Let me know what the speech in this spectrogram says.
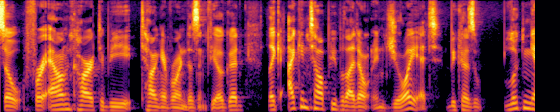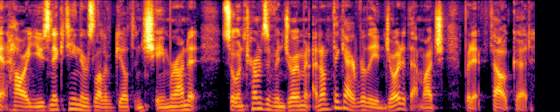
So for Allen Carr to be telling everyone it doesn't feel good, like I can tell people I don't enjoy it because looking at how I use nicotine, there was a lot of guilt and shame around it. So in terms of enjoyment, I don't think I really enjoyed it that much, but it felt good.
